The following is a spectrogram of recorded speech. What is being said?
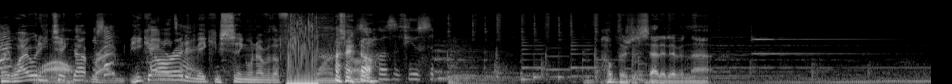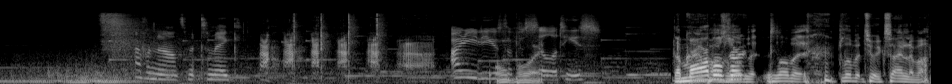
Like, why would he take that bribe? He can already make you sing whenever the fuck he wants. I know. dog. Plus, if you say. I hope there's a sedative in that. I have an announcement to make. I need to use Oh, the boy. facilities. The Grandpa's marbles a are. little, bit, a little bit, a little bit too excited about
